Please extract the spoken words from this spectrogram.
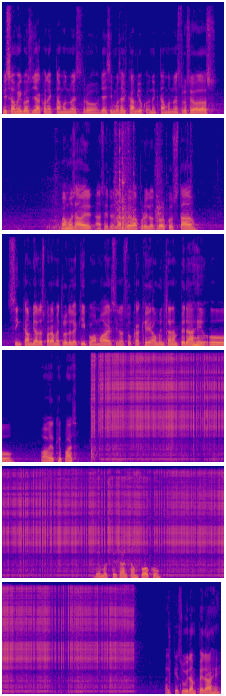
Listo amigos, ya conectamos nuestro, ya hicimos el cambio, conectamos nuestro CO2. Vamos a ver, hacer la prueba por el otro costado sin cambiar los parámetros del equipo. Vamos a ver si nos toca que aumentar amperaje o, a ver qué pasa. Vemos que salta un poco. Hay que subir amperaje.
